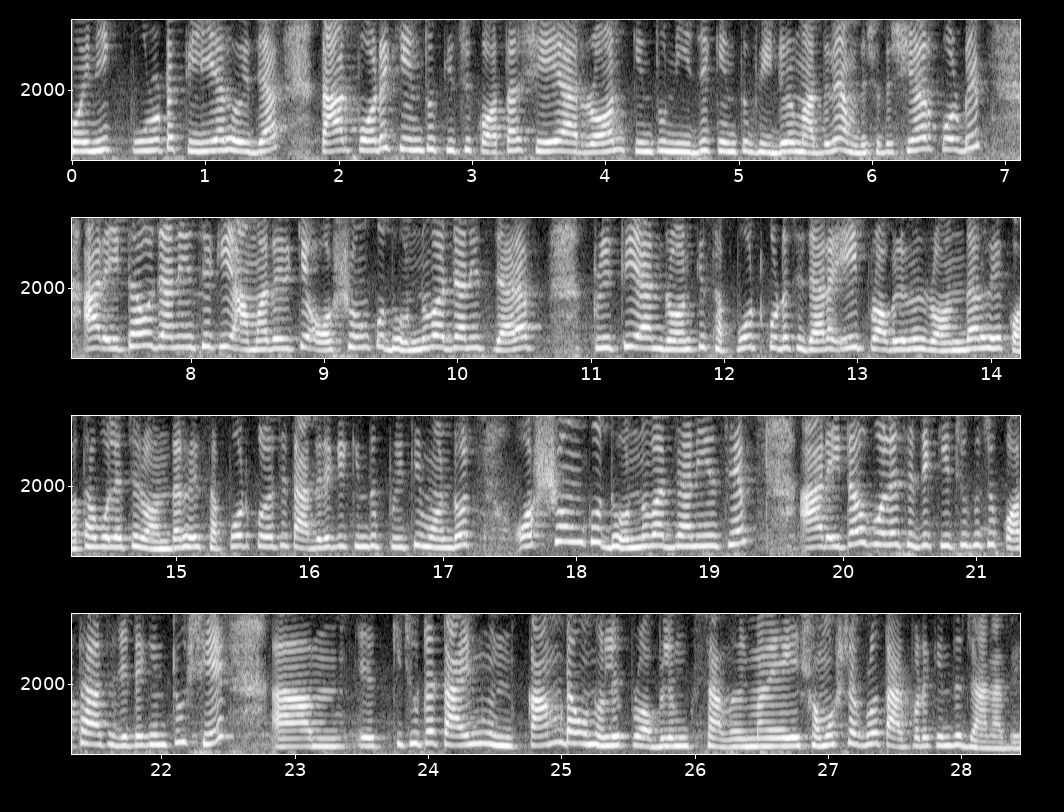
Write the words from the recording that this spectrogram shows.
হয়নি, পুরোটা ক্লিয়ার হয়ে যাক। তারপরে কিন্তু কিছু কথা সে আর রন কিন্তু নিজে কিন্তু ভিডিওর মাধ্যমে আমাদের সাথে শেয়ার করবে। আর এটাও জানিয়েছে কি, আমাদেরকে অসংখ্য ধন্যবাদ জানিয়েছে যারা প্রীতি অ্যান্ড রনকে সাপোর্ট করেছে, যারা এই প্রবলেমে রন্দার হয়ে কথা বলেছে রন্দার হয়ে সাপোর্ট করেছে, তাদেরকে কিন্তু প্রীতি মণ্ডল অসংখ্য ধন্যবাদ জানিয়েছে। আর এটাও বলেছে যে, কিছু কিছু কথা আছে যেটা কিন্তু সে কিছুটা টাইম কাম ডাউন হলে প্রবলেম মানে এই সমস্যাগুলো তারপরে কিন্তু জানাবে।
